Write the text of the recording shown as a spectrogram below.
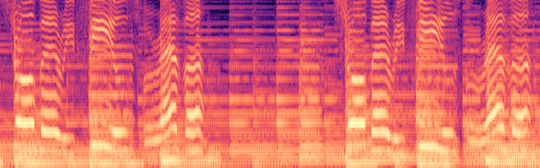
Strawberry fields forever. Strawberry fields forever.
